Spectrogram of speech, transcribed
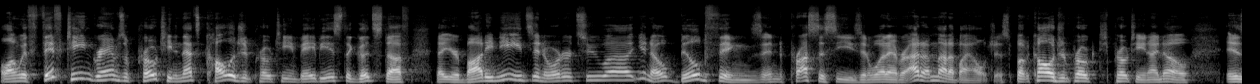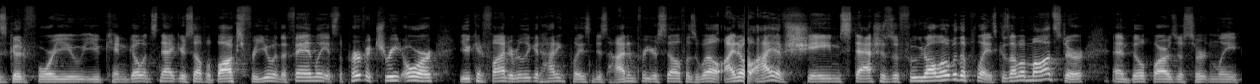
along with 15 grams of protein. And that's collagen protein, baby. It's the good stuff that your body needs in order to, uh, you know, build things and processes and whatever. I am not a biologist, but collagen pro- protein, I know, is good for you. You can go and snag yourself a box for you and the family. It's the perfect treat, or you can find a really good hiding place and just hide them for yourself as well. I know I have shame stashes of food all over the place because I'm a monster, and Built Bars are certainly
